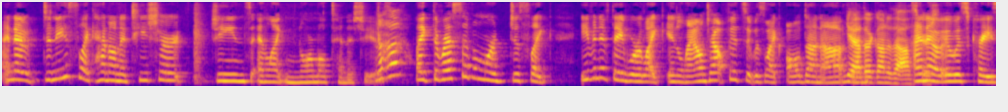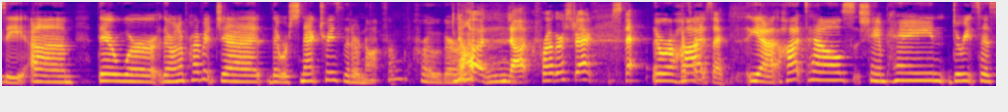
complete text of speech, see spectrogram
I know Denise like had on a t-shirt, jeans, and like normal tennis shoes. Uh-huh. Like the rest of them were just like, even if they were like in lounge outfits, it was like all done up. Yeah, and- they're going to the Oscars. I know it was crazy. Um, there were they're on a private jet. There were snack trays that are not from Kroger. Not, not Kroger Strack. Sta- There were hot, hard to say. yeah, hot towels, champagne. Dorit says,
